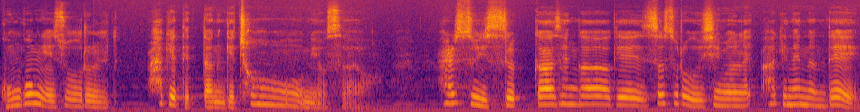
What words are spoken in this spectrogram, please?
공공예술을 하게 됐다는 게 처음이었어요. 할 수 있을까 생각에 스스로 의심을 하긴 했는데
